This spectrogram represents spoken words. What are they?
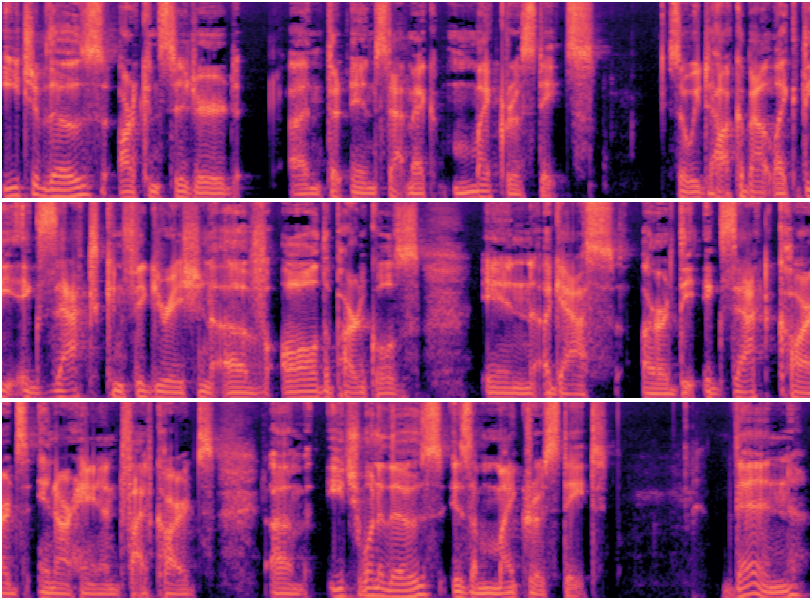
each of those are considered uh, in, th- in StatMech microstates. So we talk about like the exact configuration of all the particles in a gas or the exact cards in our hand, five cards. Um, each one of those is a microstate. Then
